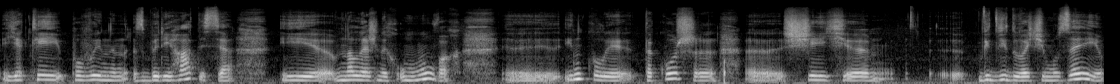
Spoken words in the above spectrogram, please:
який повинен зберігатися і в належних умовах. Е, Інколи також ще й е, відвідувачі музею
